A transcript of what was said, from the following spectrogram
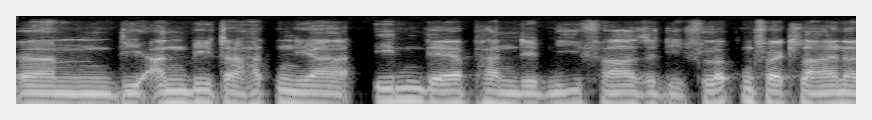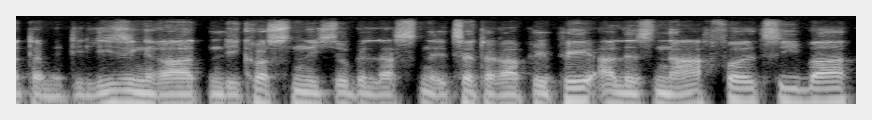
Ähm, die Anbieter hatten ja in der Pandemiephase die Flotten verkleinert, damit die Leasingraten, die Kosten nicht so belasten etc. pp. Alles nachvollziehbar.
